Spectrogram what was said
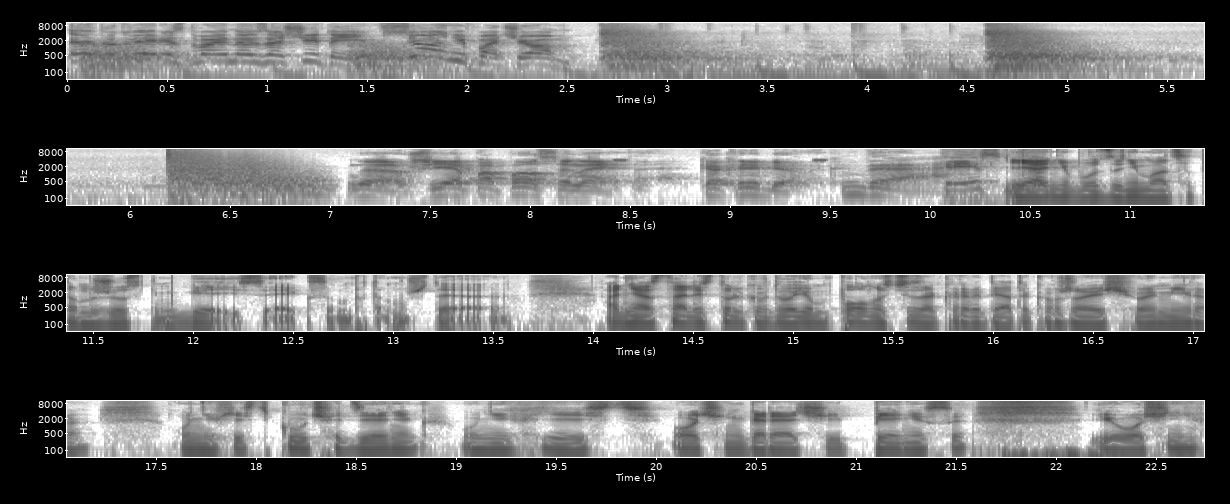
Это двери с двойной защитой, им все нипочем. Да уж, я попался на это, как ребенок. Да. Крис, Я не буду заниматься там жестким гей-сексом, потому что они остались только вдвоем полностью закрыты от окружающего мира. У них есть куча денег, у них есть очень горячие пенисы и очень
